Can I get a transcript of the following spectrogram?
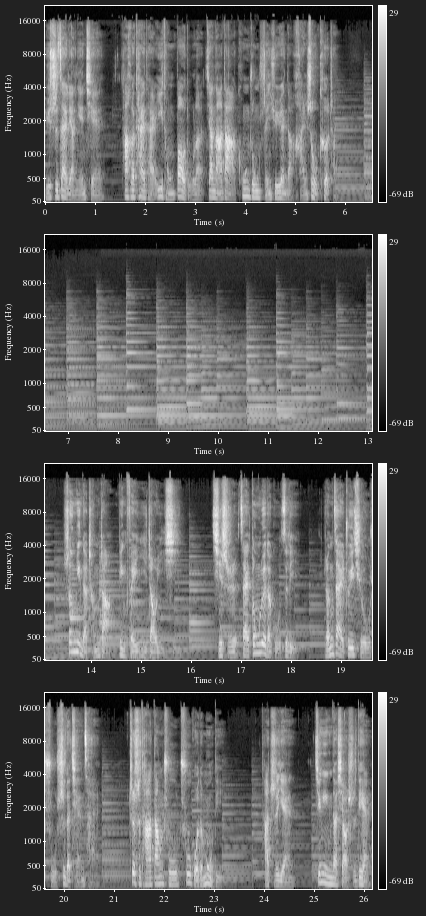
于是，在两年前，他和太太一同报读了加拿大空中神学院的函授课程。生命的成长并非一朝一夕，其实，在东略的骨子里，仍在追求属世的钱财，这是他当初出国的目的。他直言，经营的小食店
